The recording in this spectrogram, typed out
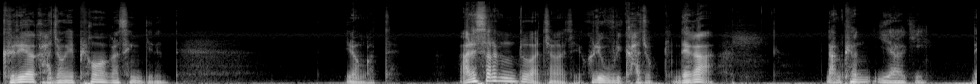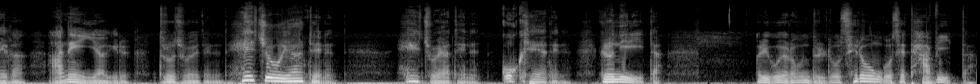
그래야 가정의 평화가 생기는 이런 것들. 아랫사람도 마찬가지예요. 그리고 우리 가족도 내가 남편 이야기, 내가 아내 이야기를 들어줘야 되는, 해줘야 되는, 해줘야 되는, 꼭 해야 되는 그런 일이 있다. 그리고 여러분들도 새로운 곳에 답이 있다.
